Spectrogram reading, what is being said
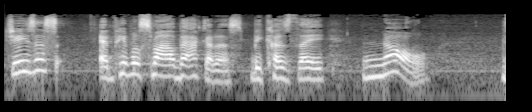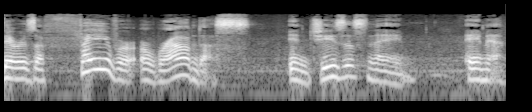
Jesus, and people smile back at us because they know there is a favor around us. In Jesus' name, amen.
